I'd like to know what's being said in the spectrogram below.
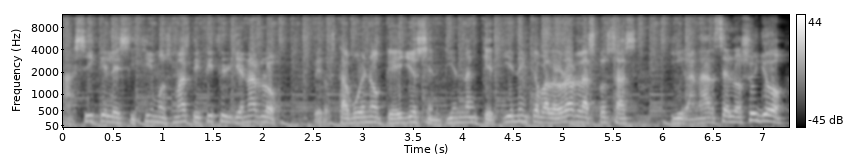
así que les hicimos más difícil llenarlo, pero está bueno que ellos entiendan que tienen que valorar las cosas y ganarse lo suyo,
